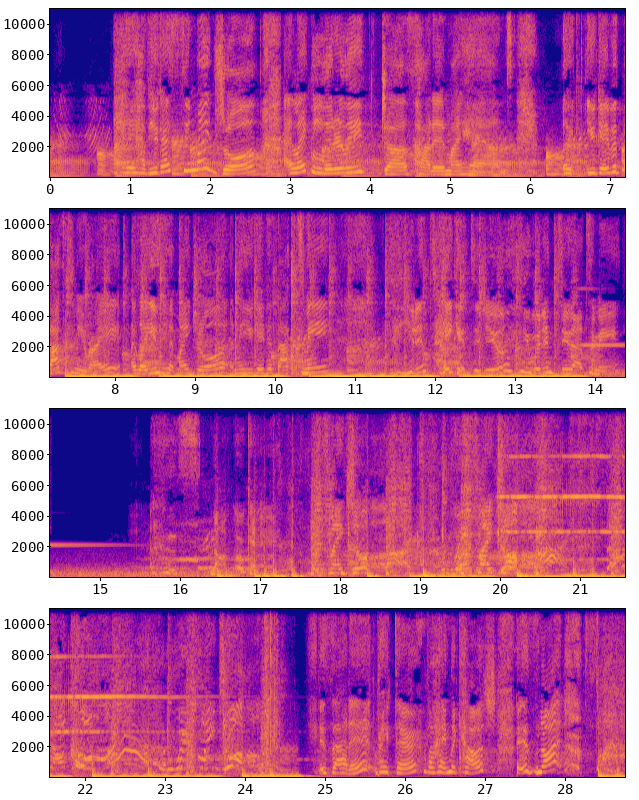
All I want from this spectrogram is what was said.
Hey, have you guys seen my Juul? I like literally just had it in my hands. Like, you gave it back to me, right? I let you hit my Juul and then you gave it back to me? You didn't take it, did you? You wouldn't do that to me. It's not okay. Where's my Juul? Where's my Juul? So not cool! Where's my Juul? Is that it? Right there? Behind the couch? It's not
